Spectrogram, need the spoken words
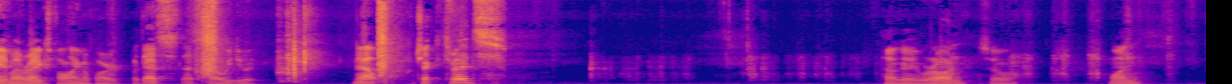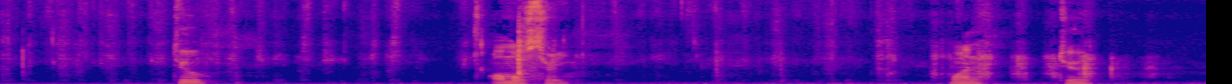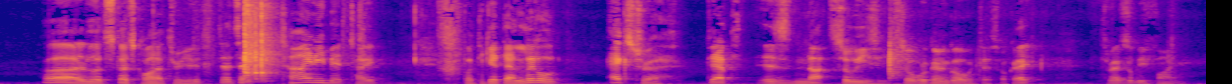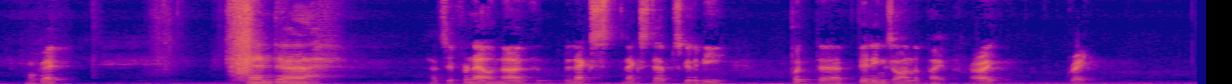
Okay, my rag's falling apart, but that's that's how we do it. Now, check the threads. Okay, we're on. So, one, two, almost three. One, two. Uh, let's let's call that three. It's, it's a tiny bit tight, but to get that little extra depth is not so easy. So we're gonna go with this, okay? Threads will be fine, okay? And uh, that's it for now. Now the next next step is gonna be put the fittings on the pipe. All right, great.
